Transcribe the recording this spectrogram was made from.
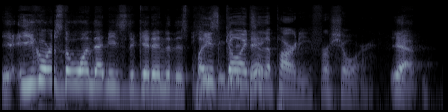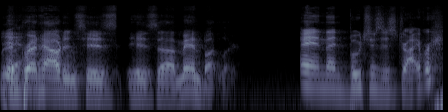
yeah, Igor's the one that needs to get into this place. He's going to the party for sure. yeah. Yeah. and Brett Howden's his his uh, man butler. And then Booch is his driver.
